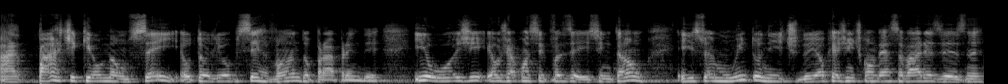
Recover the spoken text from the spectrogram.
a parte que eu não sei, eu estou ali observando para aprender. E hoje eu já consigo fazer isso. Então, isso é muito nítido e é o que a gente conversa várias vezes, né?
